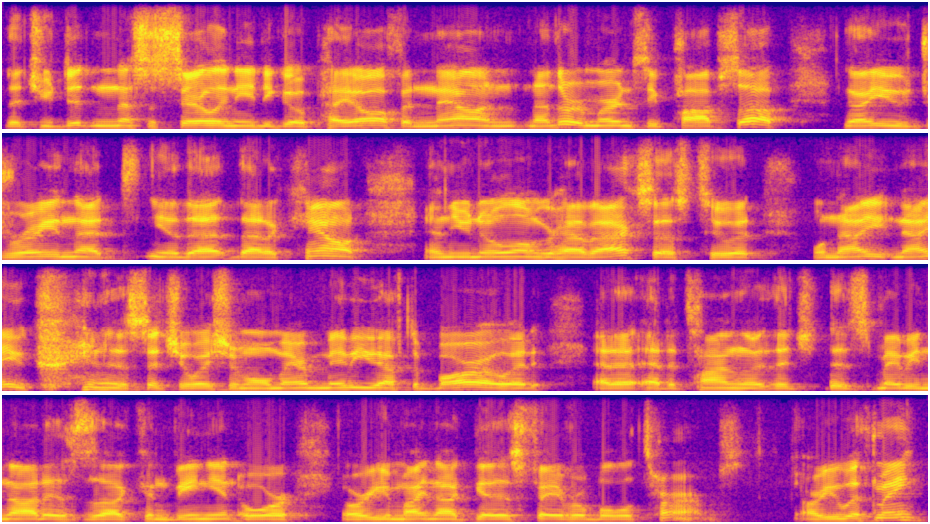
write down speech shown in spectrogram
that you didn't necessarily need to go pay off, and now another emergency pops up, now you've drained that you know that that account and you no longer have access to it. Well, now you now you created a situation. where maybe you have to borrow it at a, at a time that's maybe not as uh, convenient, or or you might not get as favorable terms. Are you with me?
